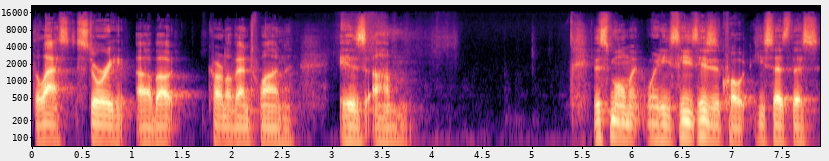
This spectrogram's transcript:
The last story about Cardinal Van Thuan is um, this moment when he's, he's, a quote. He says this.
